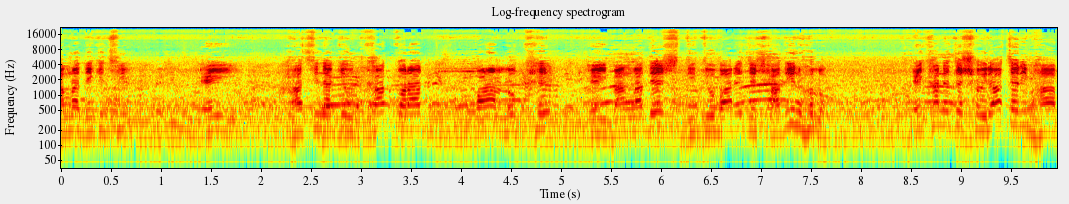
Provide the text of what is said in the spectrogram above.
আমরা দেখেছি এই হাসিনাকে উৎখাত করার করার লক্ষ্যে এই বাংলাদেশ দ্বিতীয়বারে যে স্বাধীন হলো, এখানে যে স্বৈরাচারী ভাব,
